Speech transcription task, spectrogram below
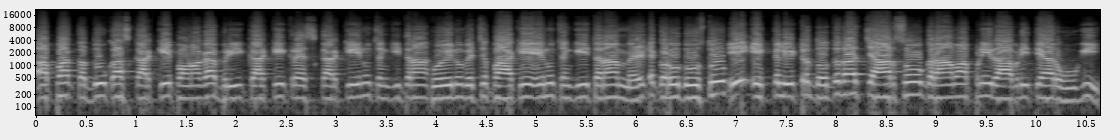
ਆਪਾਂ ਕੱਦੂਕਸ ਕਰਕੇ ਪਾਉਣਾਗਾ, ਬਰੀਕ ਕਰਕੇ, ਕ੍ਰੈਸ਼ ਕਰਕੇ ਇਹਨੂੰ ਚੰਗੀ ਤਰ੍ਹਾਂ ਖੋਏ ਨੂੰ ਵਿੱਚ ਪਾ ਕੇ ਇਹਨੂੰ ਚੰਗੀ ਤਰ੍ਹਾਂ ਮੈਲਟ ਕਰੋ ਦੋਸਤੋ। ਇਹ 1 ਲੀਟਰ ਦੁੱਧ ਦਾ 400 ਗ੍ਰਾਮ ਆਪਣੀ ਰਾਬੜੀ ਤਿਆਰ ਹੋਊਗੀ।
